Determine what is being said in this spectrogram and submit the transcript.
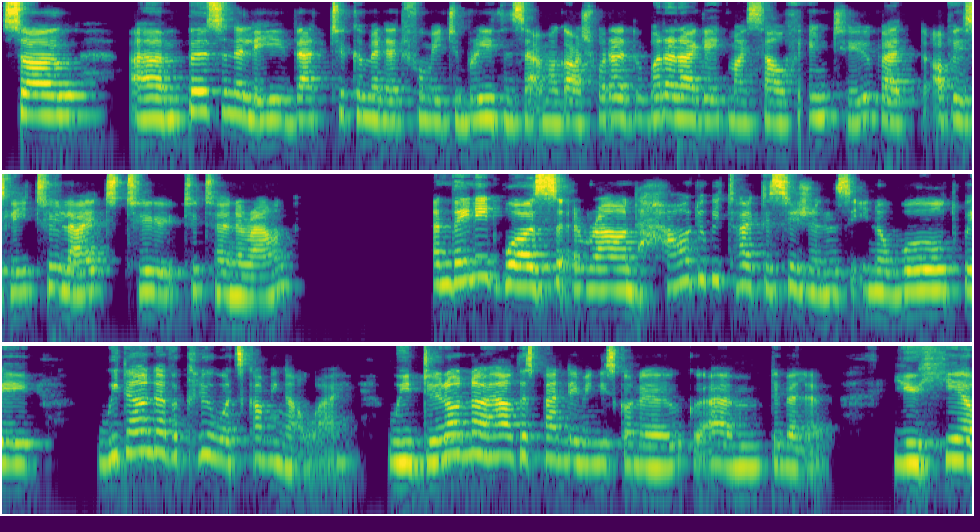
So um, personally, that took a minute for me to breathe and say, "Oh my gosh, what did, what did I get myself into?" But obviously, too late to to turn around. And then it was around how do we take decisions in a world where we don't have a clue what's coming our way. We do not know how this pandemic is going to um, develop. You hear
